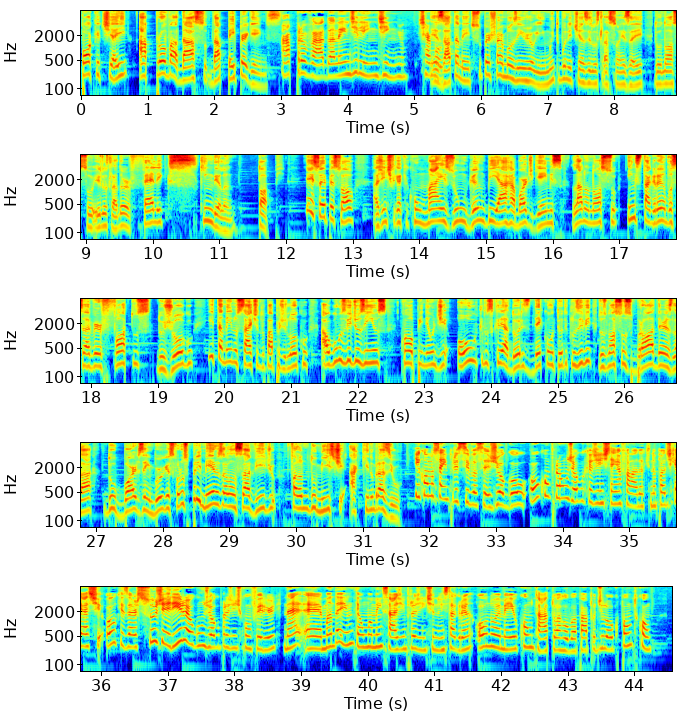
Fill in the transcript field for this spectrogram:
Pocket aí, aprovadaço da Paper Games. Aprovado, além de lindinho. Charmoso. Exatamente, super charmosinho o joguinho. Muito bonitinhas as ilustrações aí do nosso ilustrador Félix Kindelan. Top. E é isso aí, pessoal. A gente fica aqui com mais um Gambiarra Board Games. Lá no nosso Instagram você vai ver fotos do jogo e também no site do Papo de Louco alguns videozinhos com a opinião de outros criadores de conteúdo, inclusive dos nossos brothers lá do Boards and Burgers, foram os primeiros a lançar vídeo falando do Myst aqui no Brasil. E como sempre, se você jogou ou comprou um jogo que a gente tenha falado aqui no podcast ou quiser sugerir algum jogo pra gente conferir, né, é, manda aí então uma mensagem pra gente no Instagram ou no e-mail contato arroba.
